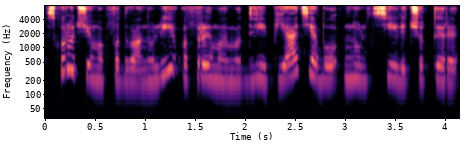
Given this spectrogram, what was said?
Скорочуємо по 2 нулі, отримуємо 2 п'яті або 0,4.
